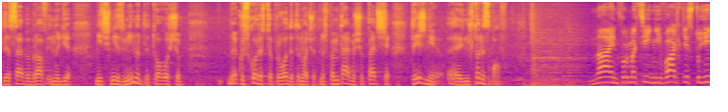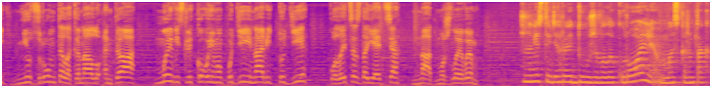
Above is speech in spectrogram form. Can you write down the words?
для себе брав іноді нічні зміни для того, щоб ну, якось з користю проводити ночі. От ми ж пам'ятаємо, що перші тижні е, ніхто не спав. На інформаційній варті стоїть ньюзрум телеканалу НТА. Ми відслідковуємо події навіть тоді, коли це здається надможливим. Журналісти відіграють дуже велику роль. Ми, скажімо так,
